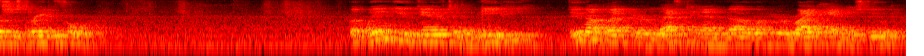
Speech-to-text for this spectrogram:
Verses 3 to 4. But when you give to the needy, do not let your left hand know what your right hand is doing,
